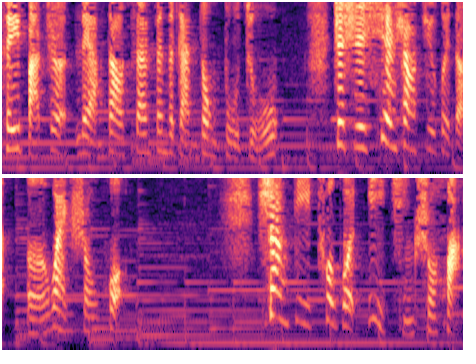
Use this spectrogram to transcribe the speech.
可以把这两到三分的感动补足。这是线上聚会的额外收获。上帝透过疫情说话。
